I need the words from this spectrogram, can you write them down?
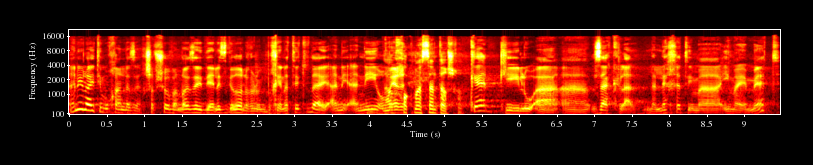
אני לא הייתי מוכן לזה. עכשיו שוב, אני לא איזה אידיאליסט גדול, אבל מבחינתי, אתה יודע, אני, אני לא אומר... רחוק מהסנטר שלך. כן, כאילו, ה, ה, זה הכלל, ללכת עם, ה, עם האמת,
